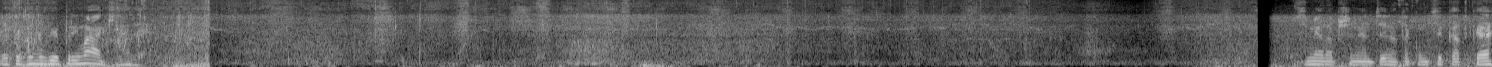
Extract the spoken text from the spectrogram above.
Dlatego mówię primanki, ale zmiana przynęty na taką cykatkę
